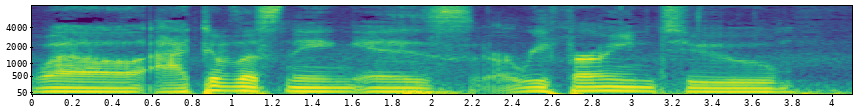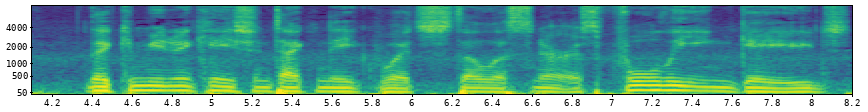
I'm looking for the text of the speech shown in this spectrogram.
Well, active listening is referring to the communication technique which the listener is fully engaged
